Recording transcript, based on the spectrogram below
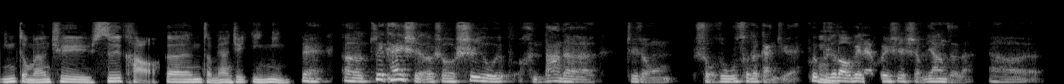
您怎么样去思考跟怎么样去因应？对，呃，最开始的时候是有很大的。这种手足无措的感觉，会不知道未来会是什么样子的。嗯、呃，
